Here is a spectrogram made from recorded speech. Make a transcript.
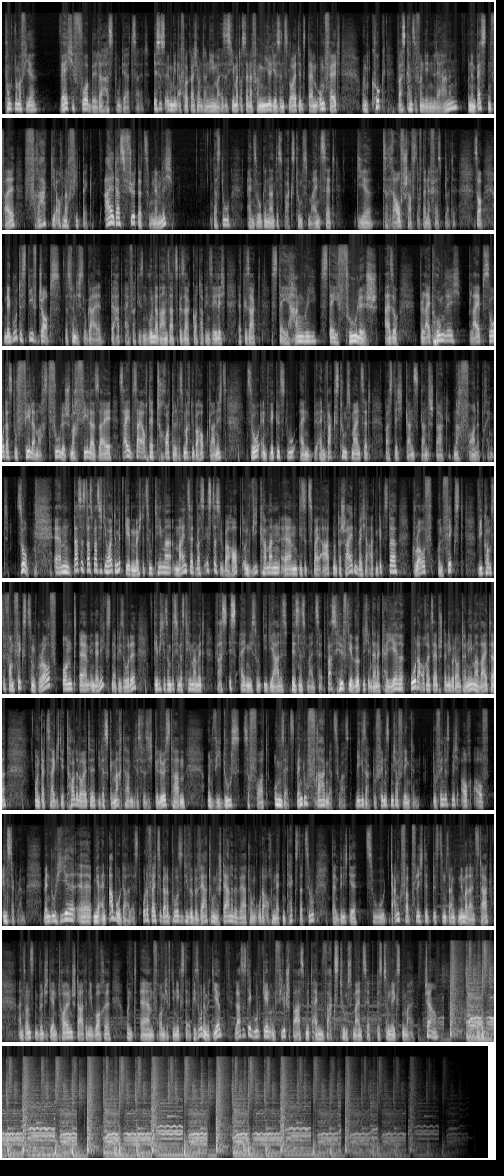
Punkt Nummer vier, welche Vorbilder hast du derzeit? Ist es irgendwie ein erfolgreicher Unternehmer? Ist es jemand aus deiner Familie? Sind es Leute in deinem Umfeld? Und guck, was kannst du von denen lernen? Und im besten Fall frag dir auch nach Feedback. All das führt dazu nämlich, dass du ein sogenanntes Wachstumsmindset dir drauf schaffst auf deine Festplatte. So, und der gute Steve Jobs, das finde ich so geil, der hat einfach diesen wunderbaren Satz gesagt, Gott hab ihn selig, der hat gesagt, stay hungry, stay foolish. Also bleib hungrig, bleib so, dass du Fehler machst, foolish, mach Fehler, sei, sei, sei auch der Trottel, das macht überhaupt gar nichts. So entwickelst du ein, ein Wachstumsmindset, was dich ganz, ganz stark nach vorne bringt. So, ähm, das ist das, was ich dir heute mitgeben möchte zum Thema Mindset. Was ist das überhaupt und wie kann man ähm, diese zwei Arten unterscheiden? Welche Arten gibt's da? Growth und Fixed. Wie kommst du vom Fixed zum Growth? Und ähm, in der nächsten Episode gebe ich dir so ein bisschen das Thema mit, was ist eigentlich so ein ideales Business-Mindset? Was hilft dir wirklich in deiner Karriere oder auch als Selbstständiger oder Unternehmer weiter? Und da zeige ich dir tolle Leute, die das gemacht haben, die das für sich gelöst haben und wie du es sofort umsetzt. Wenn du Fragen dazu hast, wie gesagt, du findest mich auf LinkedIn. Du findest mich auch auf Instagram. Wenn du hier äh, mir ein Abo dalässt oder vielleicht sogar eine positive Bewertung, eine Sternebewertung oder auch einen netten Text dazu, dann bin ich dir zu Dank verpflichtet bis zum St. Nimmerleinstag. Ansonsten wünsche ich dir einen tollen Start in die Woche und ähm, freue mich auf die nächste Episode mit dir. Lass es dir gut gehen und viel Spaß mit deinem Wachstumsmindset. Bis zum nächsten Mal. Ciao. Thank you.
